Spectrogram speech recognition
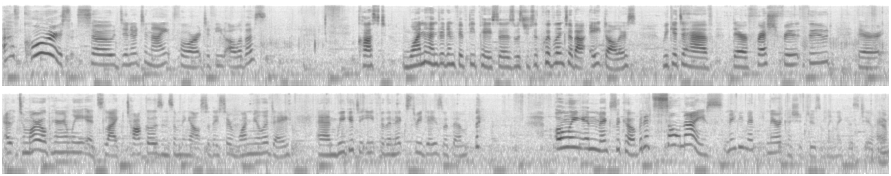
of course. So dinner tonight for to feed all of us cost 150 pesos, which is equivalent to about eight dollars. We get to have their fresh fruit food. Their uh, tomorrow apparently it's like tacos and something else. So they serve one meal a day, and we get to eat for the next three days with them. Only in Mexico, but it's so nice. Maybe Me- America should do something like this too. Hey? Yep,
